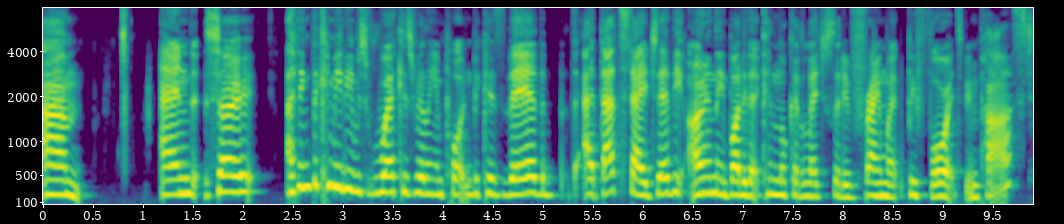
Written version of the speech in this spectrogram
um, and so I think the committee's work is really important because they're the at that stage they're the only body that can look at a legislative framework before it's been passed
